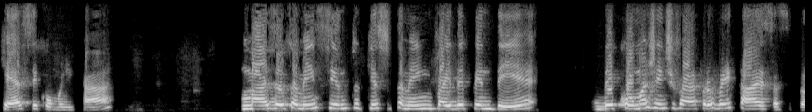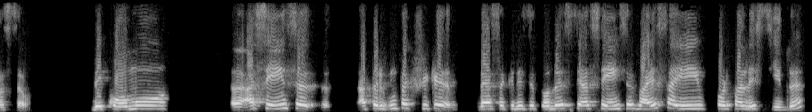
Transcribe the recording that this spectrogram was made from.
quer se comunicar. Mas eu também sinto que isso também vai depender de como a gente vai aproveitar essa situação, de como a ciência. A pergunta que fica dessa crise toda é se a ciência vai sair fortalecida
